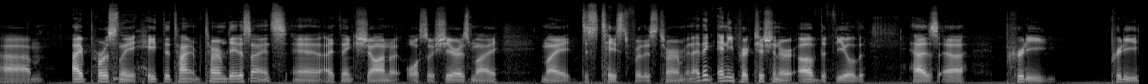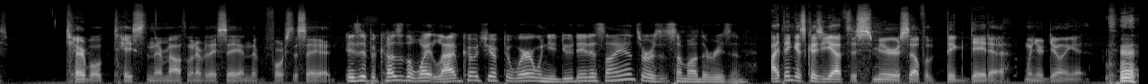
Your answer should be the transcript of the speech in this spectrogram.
um, I personally hate the time, term data science, and I think Sean also shares my my distaste for this term. And I think any practitioner of the field has a pretty pretty terrible taste in their mouth whenever they say it and they're forced to say it. Is it because of the white lab coat you have to wear when you do data science, or is it some other reason? I think it's because you have to smear yourself with big data when you're doing it.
